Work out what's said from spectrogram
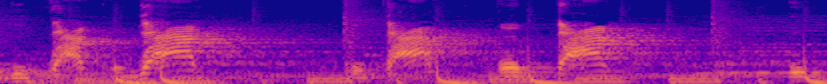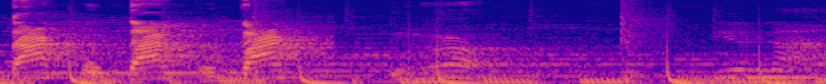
kutak kutak kutak kutak kutak kutak kutak iya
